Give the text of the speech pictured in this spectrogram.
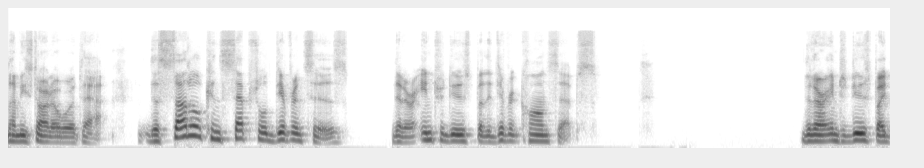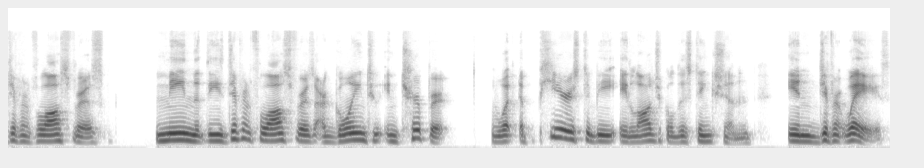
let me start over with that. The subtle conceptual differences that are introduced by the different concepts that are introduced by different philosophers mean that these different philosophers are going to interpret what appears to be a logical distinction in different ways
